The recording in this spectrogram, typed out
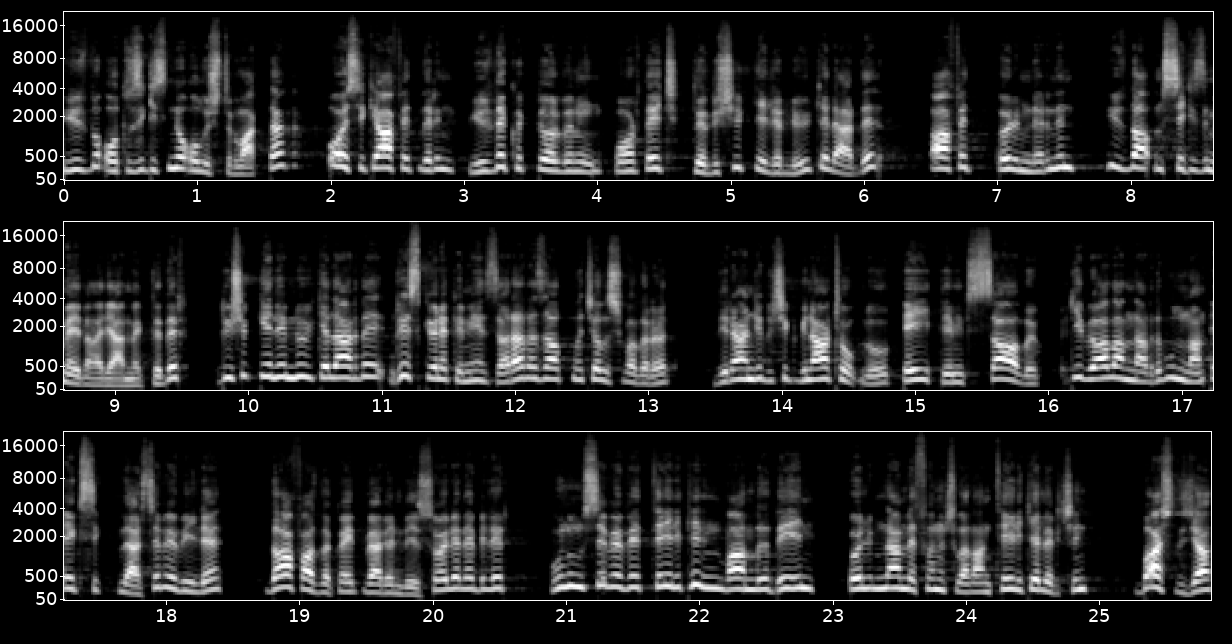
%32'sini oluşturmakta. Oysa ki afetlerin %44'ünün ortaya çıktığı düşük gelirli ülkelerde afet ölümlerinin %68'i meydana gelmektedir. Düşük gelirli ülkelerde risk yönetimi, zarar azaltma çalışmaları, direnci düşük bina çokluğu, eğitim, sağlık gibi alanlarda bulunan eksiklikler sebebiyle daha fazla kayıp verildiği söylenebilir. Bunun sebebi tehlikenin varlığı değil, ölümlerle sonuçlanan tehlikeler için başlıca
